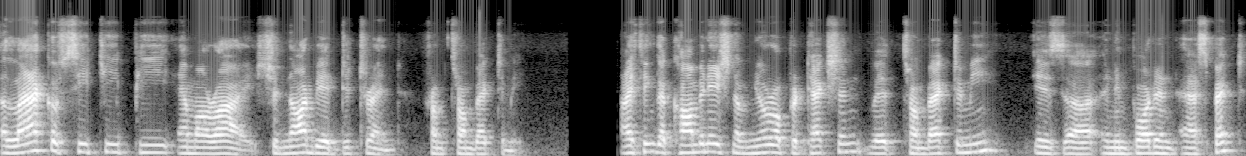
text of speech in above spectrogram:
A lack of CTP MRI should not be a deterrent from thrombectomy. I think the combination of neuroprotection with thrombectomy is uh, an important aspect.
